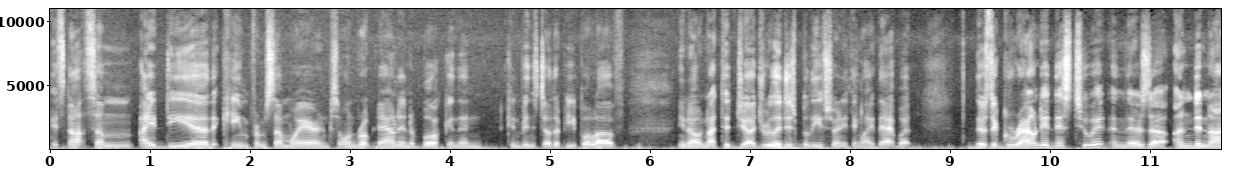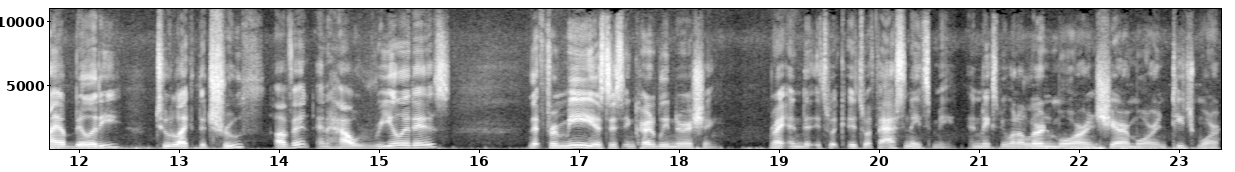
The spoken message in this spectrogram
It's not some idea that came from somewhere and someone wrote down in a book and then convinced other people of. You know, not to judge religious beliefs or anything like that, but there's a groundedness to it and there's a undeniability to like the truth of it and how real it is that for me is just incredibly nourishing right and it's what it's what fascinates me and makes me want to learn more and share more and teach more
